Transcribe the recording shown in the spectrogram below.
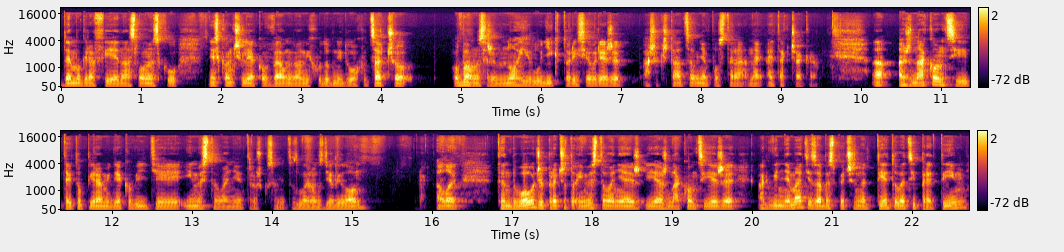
demografie na Slovensku neskončili ako veľmi, veľmi chudobný dôchodca, čo obávam sa, že mnohí ľudí, ktorí si hovoria, že až štát sa o mňa postará, aj tak čaká. A až na konci tejto pyramídy, ako vidíte, je investovanie, trošku sa mi to zle rozdelilo, ale ten dôvod, že prečo to investovanie je až na konci, je, že ak vy nemáte zabezpečené tieto veci predtým,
